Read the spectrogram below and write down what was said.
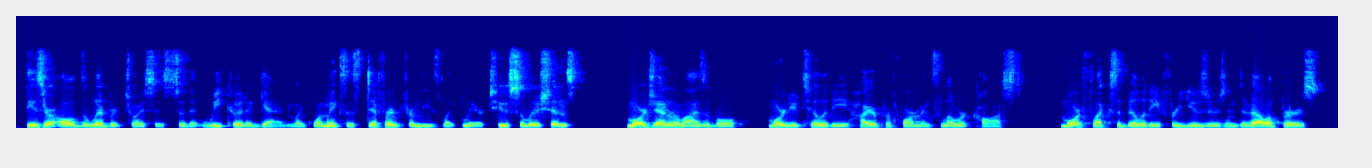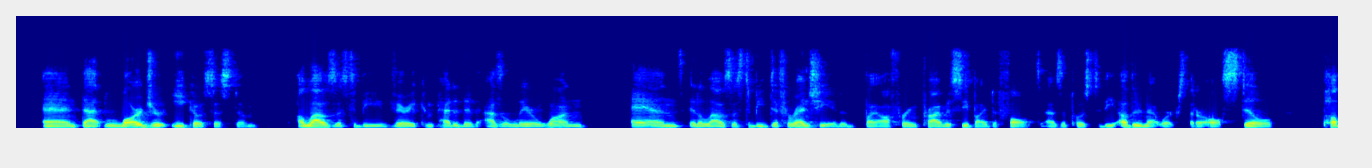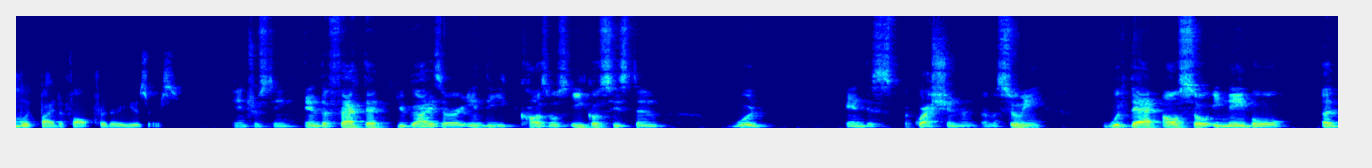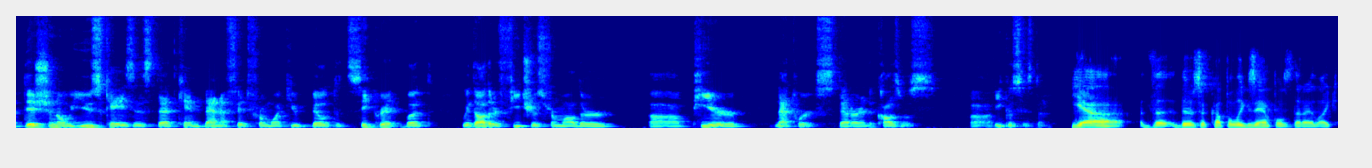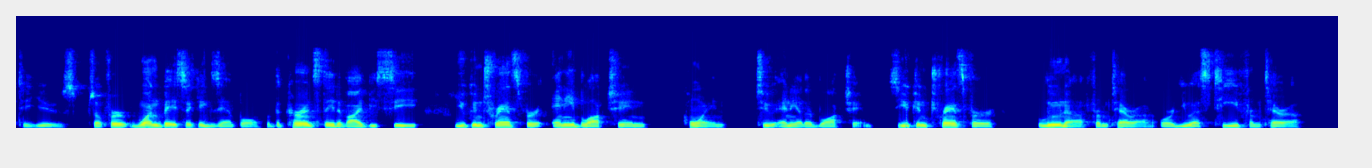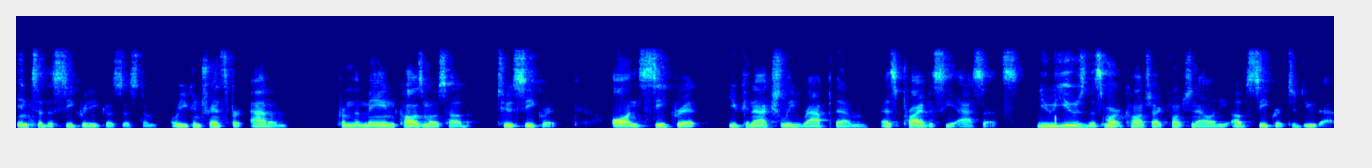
These are all deliberate choices so that we could again, like what makes us different from these like layer 2 solutions, more generalizable, more utility, higher performance, lower cost, more flexibility for users and developers and that larger ecosystem allows us to be very competitive as a layer one and it allows us to be differentiated by offering privacy by default as opposed to the other networks that are all still public by default for their users. Interesting. And the fact that you guys are in the cosmos ecosystem would and this question i'm assuming would that also enable additional use cases that can benefit from what you built at Secret, but with other features from other uh, peer networks that are in the Cosmos uh, ecosystem. Yeah, the, there's a couple examples that I like to use. So, for one basic example, with the current state of IBC, you can transfer any blockchain coin to any other blockchain. So, you can transfer Luna from Terra or UST from Terra into the secret ecosystem, or you can transfer Atom from the main Cosmos hub to Secret. On Secret, you can actually wrap them as privacy assets. You use the smart contract functionality of Secret to do that.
